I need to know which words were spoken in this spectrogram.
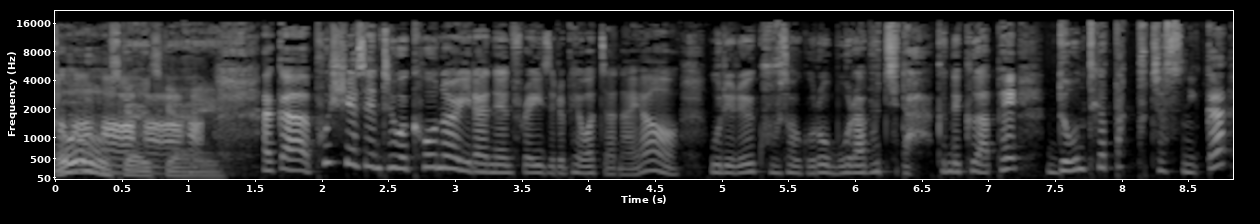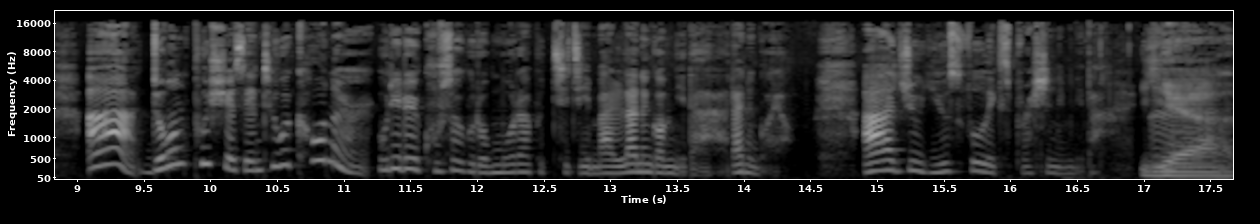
Oh, scary, scary. 아까 push us into a corner이라는 프레이즈를 배웠잖아요. 우리를 구석으로 몰아붙이다. 근데 그 앞에 don't가 딱 붙였으니까 아, don't push us into a corner. 우리를 구석으로 몰아붙이지 말라는 겁니다. 라는 거예요. 아주 useful expression입니다. Yeah.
